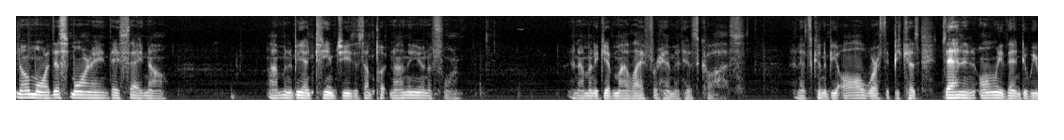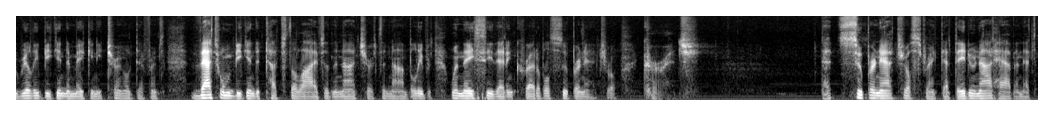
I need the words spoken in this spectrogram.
No more. This morning, they say, no. I'm going to be on Team Jesus. I'm putting on the uniform. And I'm going to give my life for him and his cause. And it's going to be all worth it because then and only then do we really begin to make an eternal difference. That's when we begin to touch the lives of the non church, the non believers, when they see that incredible supernatural courage. That supernatural strength that they do not have and that's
